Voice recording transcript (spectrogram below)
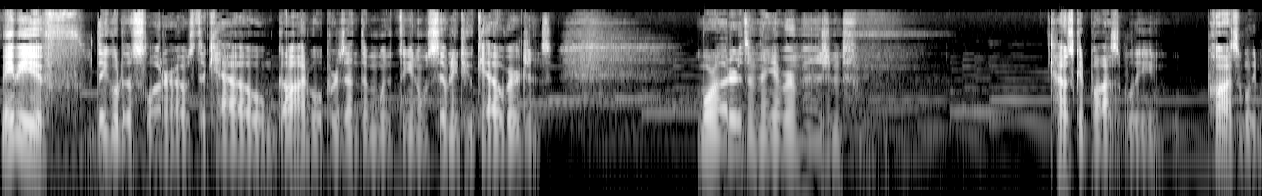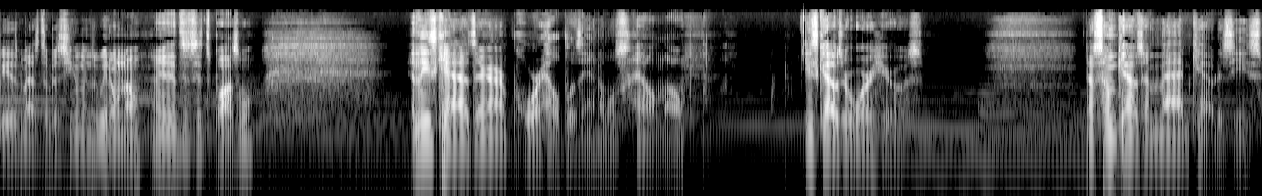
Maybe if they go to the slaughterhouse, the cow god will present them with, you know, 72 cow virgins. More udder than they ever imagined. Cows could possibly, possibly be as messed up as humans. We don't know. It's, it's possible. And these cows, they aren't poor, helpless animals. Hell no. These cows are war heroes. Now, some cows have mad cow disease.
